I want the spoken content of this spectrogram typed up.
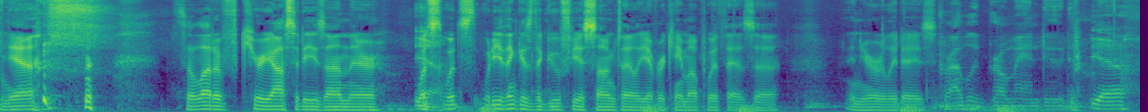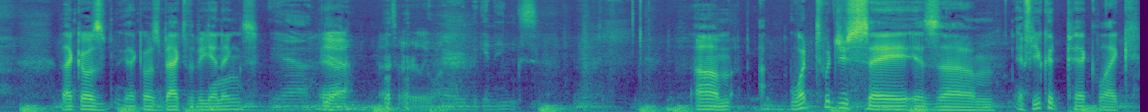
Yeah. it's a lot of curiosities on there. What's Yeah. what's what do you think is the goofiest song title you ever came up with as uh in your early days? Probably Bro Man Dude. yeah That goes that goes back to the beginnings. Yeah. Yeah. yeah, that's a early one Very beginnings. Um, what would you say is um, if you could pick like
